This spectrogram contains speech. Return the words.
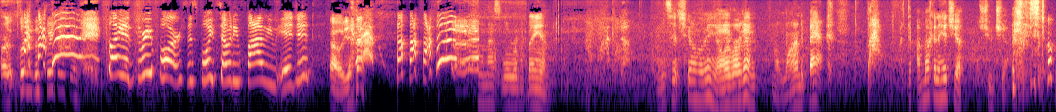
or three, three, three, three. Clayton, three fourths is point seventy five. You idiot! Oh yeah. a nice little rubber band. Wind it up. Let's hit shit on the video over again. I'm gonna wind it back. Wow. Right. I'm not gonna hit you. I'll shoot you. stop!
